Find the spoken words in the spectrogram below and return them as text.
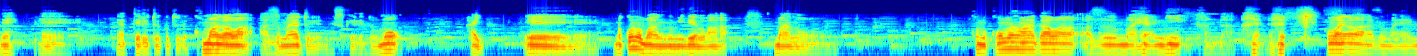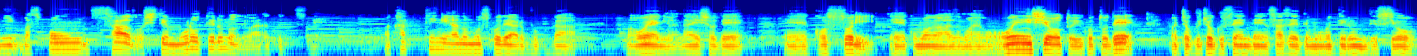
ね、えー、やってるということで、駒川あずま屋というんですけれども、はい。えー、まあ、この番組では、まあ、あの、この駒川あずま屋に、噛んだ。駒川あずま屋に、まあ、スポンサードしてもろてるのではなくですね、まあ、勝手にあの息子である僕が、まあ、親には内緒で、えー、こっそり、えー、駒川あずま屋を応援しようということで、まあ、ちょくちょく宣伝させてもらってるんですよ。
